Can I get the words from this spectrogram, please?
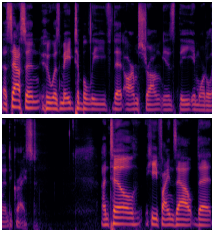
assassin who was made to believe that Armstrong is the immortal Antichrist. Until he finds out that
